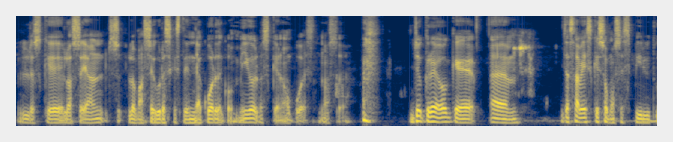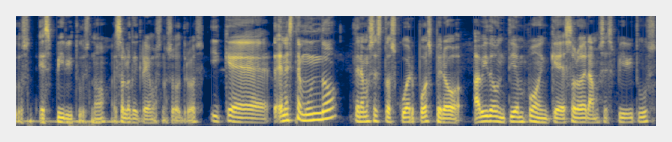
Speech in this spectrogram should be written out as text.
Los que lo sean, lo más seguro es que estén de acuerdo conmigo, y los que no, pues no sé. Yo creo que em, ya sabéis que somos espíritus, espíritus, ¿no? Eso es lo que creemos nosotros. Y que en este mundo tenemos estos cuerpos, pero ha habido un tiempo en que solo éramos espíritus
